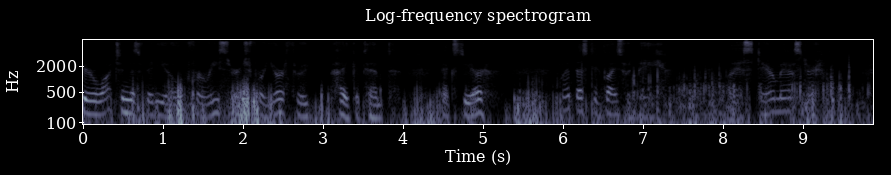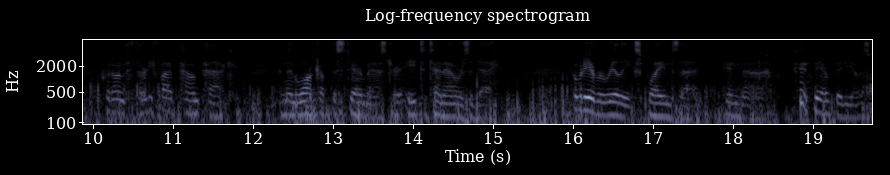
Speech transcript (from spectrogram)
If you're watching this video for research for your through hike attempt next year, my best advice would be buy a Stairmaster, put on a 35 pound pack, and then walk up the Stairmaster eight to 10 hours a day. Nobody ever really explains that in, uh, in their videos.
